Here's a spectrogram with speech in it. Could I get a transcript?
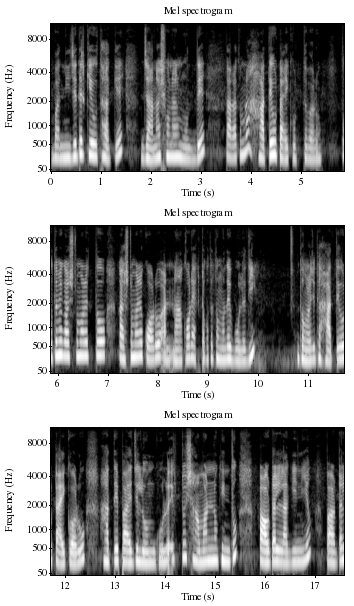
বা নিজেদের কেউ থাকে জানাশোনার মধ্যে, তারা তোমরা হাতেও টাই করতে পারো। প্রথমে কাস্টমারের তো কাস্টমারে করো আর না করো একটা কথা তোমাদের বলে দিই। তোমরা যদি হাতেও টাই করো, হাতে পায়ে যে লোমগুলো, একটু সামান্য কিন্তু পাউডার লাগিয়ে নিও পাউডার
